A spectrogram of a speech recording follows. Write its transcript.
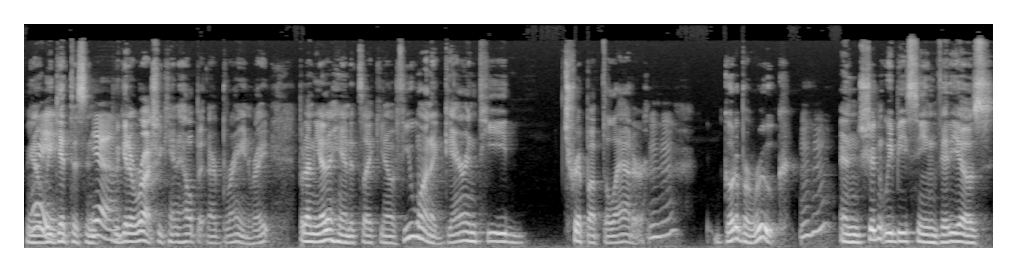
You know, we get this, and Yeah. we get a rush. We can't help it in our brain, right? But on the other hand, it's like you know, if you want a guaranteed trip up the ladder, Mm-hmm. Go to Baruch. Mhm. And shouldn't we be seeing videos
